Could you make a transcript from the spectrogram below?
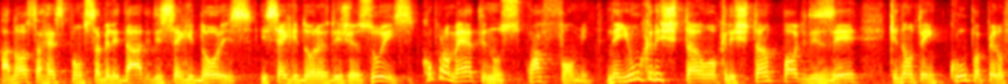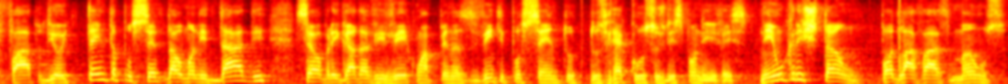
A nossa responsabilidade de seguidores e seguidoras de Jesus compromete-nos com a fome. Nenhum cristão ou cristã pode dizer que não tem culpa pelo fato de 80% da humanidade ser obrigada a viver com apenas 20% dos recursos disponíveis. Nenhum cristão pode lavar as mãos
